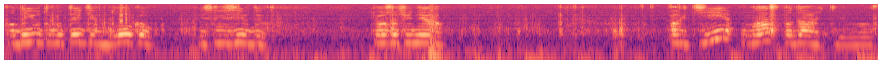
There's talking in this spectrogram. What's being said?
продают вот этих доков эксклюзивных. Что за фигня? А где у нас подарки? У нас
